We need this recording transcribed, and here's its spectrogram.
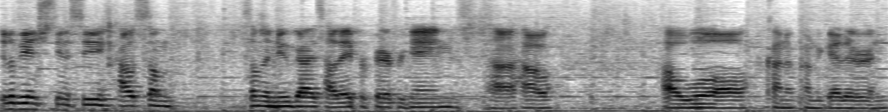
It'll be interesting to see how some some of the new guys how they prepare for games, uh, how how we'll all kind of come together and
